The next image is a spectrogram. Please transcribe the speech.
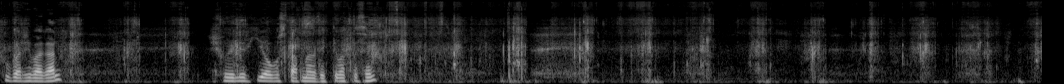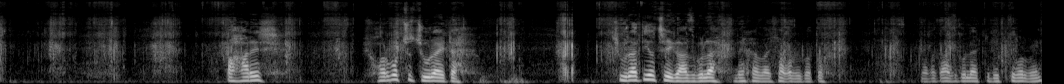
সুপারি বাগান। শরীরের কি অবস্থা আপনারা দেখতে পাচ্ছেন পাহাড়ের সর্বোচ্চ চূড়া এটা। চূড়াতেই হচ্ছে এই গাছগুলা, দেখা যায় স্বাভাবিকত। গাছগুলো একটু দেখতে পারবেন।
